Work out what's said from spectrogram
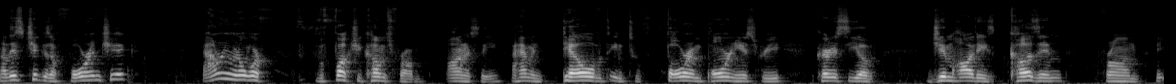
Now this chick is a foreign chick. I don't even know where f- the fuck she comes from. Honestly, I haven't delved into foreign porn history, courtesy of Jim Holliday's cousin from the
